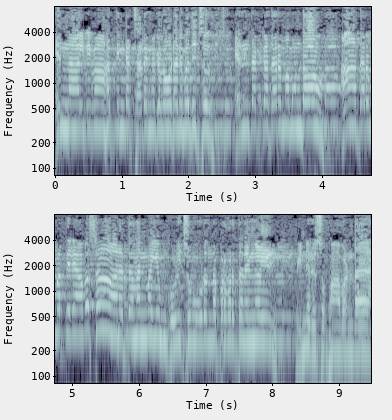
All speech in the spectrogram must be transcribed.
എന്നാൽ വിവാഹത്തിന്റെ ചടങ്ങുകളോടനുബന്ധിച്ച് എന്തൊക്കെ ധർമ്മമുണ്ടോ ആ ധർമ്മത്തിലെ അവസാനത്തെ നന്മയും കുഴിച്ചു മൂടുന്ന പ്രവർത്തനങ്ങൾ. പിന്നൊരു സ്വഭാവമുണ്ട്.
